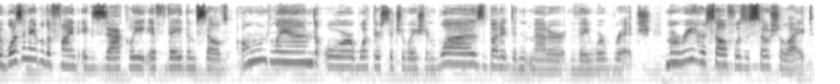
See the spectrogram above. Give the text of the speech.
wasn't able to find exactly if they themselves owned land or what their situation was, but it didn't matter. They were rich. Marie herself was a socialite,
